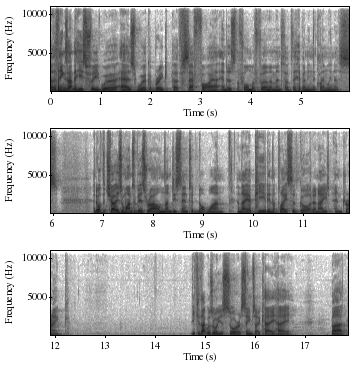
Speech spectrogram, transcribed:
And the things under his feet were as work a brick of sapphire and as the form of firmament of the heaven in the cleanliness. And of the chosen ones of Israel, none dissented, not one. And they appeared in the place of God and ate and drank. If that was all you saw, it seems okay, hey? But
